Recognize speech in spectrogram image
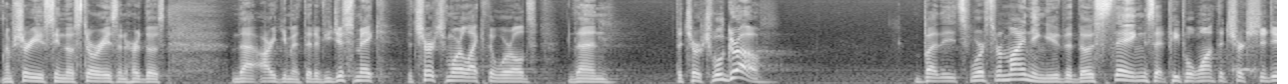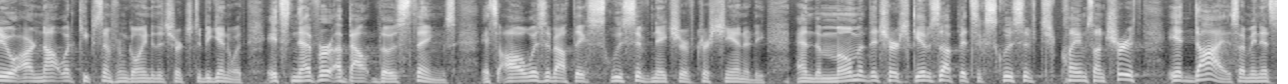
I'm sure you've seen those stories and heard those that argument that if you just make the church more like the world, then the church will grow. But it's worth reminding you that those things that people want the church to do are not what keeps them from going to the church to begin with. It's never about those things. It's always about the exclusive nature of Christianity. And the moment the church gives up its exclusive t- claims on truth, it dies. I mean, it's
